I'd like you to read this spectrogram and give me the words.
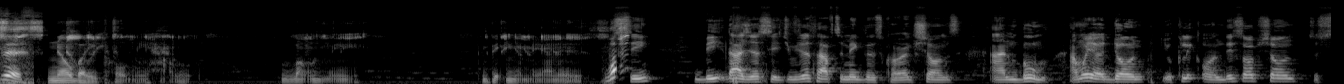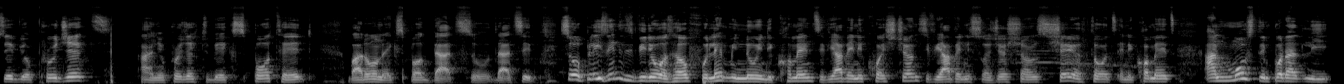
this? Nobody told me how lonely being a man is. What? See, be that's just it. You just have to make those corrections, and boom. And when you're done, you click on this option to save your project and your project to be exported but I don't want to export that so that's it so please if this video was helpful let me know in the comments if you have any questions if you have any suggestions share your thoughts in the comments and most importantly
